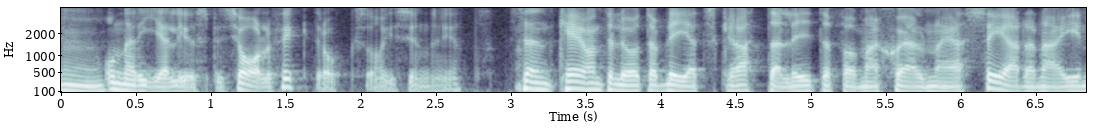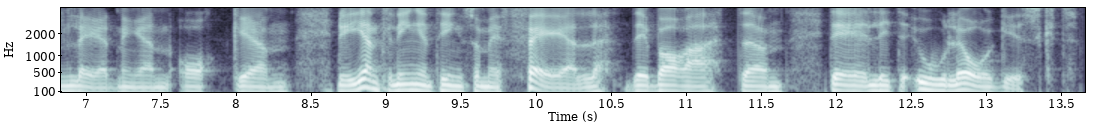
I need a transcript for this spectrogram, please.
mm. och när det gäller just specialeffekter också i synnerhet. Sen kan jag inte låta bli att skratta lite för mig själv när jag ser den här inledningen och eh, det är egentligen ingenting som är fel, det är bara att eh, det är lite ologiskt.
